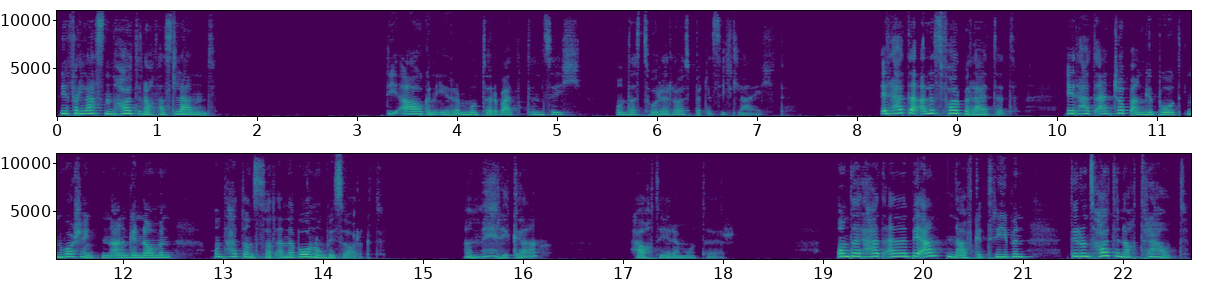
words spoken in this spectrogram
Wir verlassen heute noch das Land. Die Augen ihrer Mutter weiteten sich, und das Tore räusperte sich leicht. Er hatte alles vorbereitet. Er hat ein Jobangebot in Washington angenommen und hat uns dort eine Wohnung besorgt. Amerika? hauchte ihre Mutter. Und er hat einen Beamten aufgetrieben, der uns heute noch traut,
